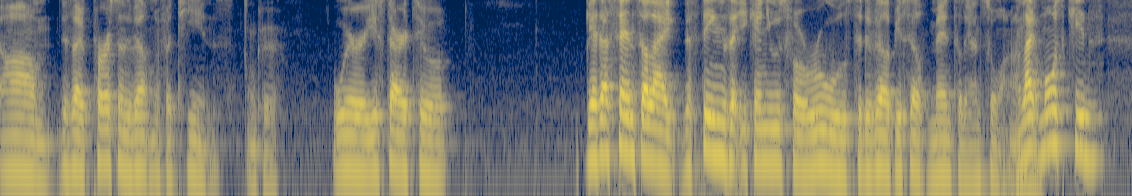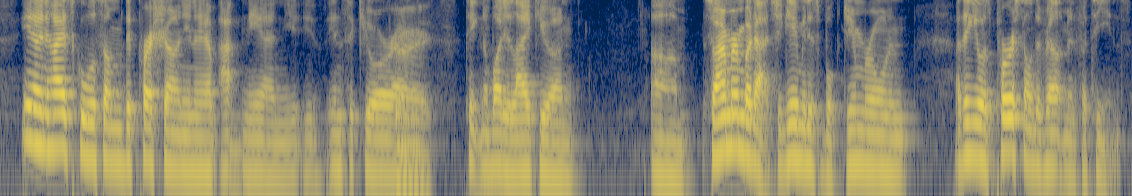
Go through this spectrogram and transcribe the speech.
Um, it's like personal development for teens, Okay. where you start to get a sense of like the things that you can use for rules to develop yourself mentally and so on. And like most kids, you know, in high school, some depression, you know, you have acne and you, you're insecure and Right. think nobody like you. And um, so I remember that she gave me this book, Jim Rohn. I think it was personal development for teens.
